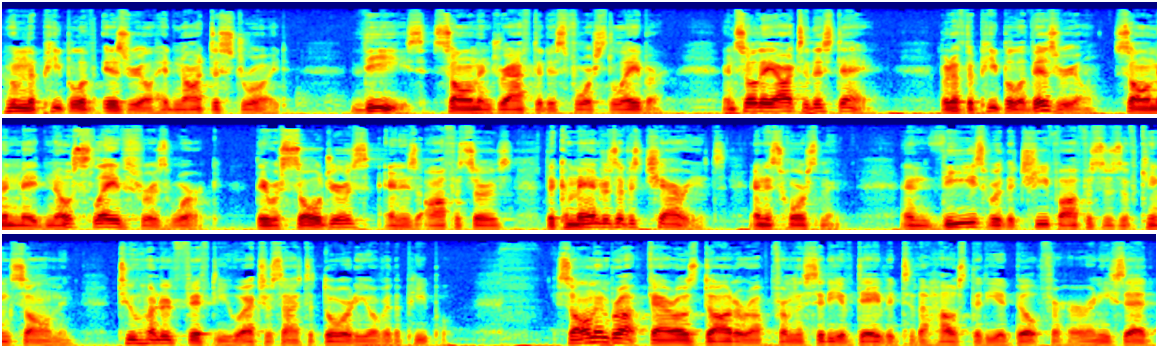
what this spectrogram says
whom the people of Israel had not destroyed, these Solomon drafted as forced labor, and so they are to this day. But of the people of Israel, Solomon made no slaves for his work. They were soldiers and his officers, the commanders of his chariots and his horsemen. And these were the chief officers of King Solomon, 250 who exercised authority over the people. Solomon brought Pharaoh's daughter up from the city of David to the house that he had built for her, and he said,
